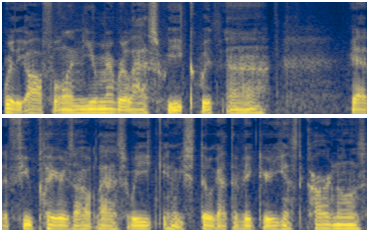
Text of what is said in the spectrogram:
really awful. And you remember last week with uh, we had a few players out last week, and we still got the victory against the Cardinals.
